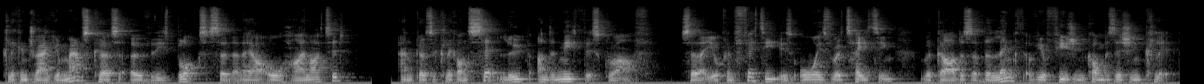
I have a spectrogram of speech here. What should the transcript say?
Click and drag your mouse cursor over these blocks so that they are all highlighted and go to click on Set Loop underneath this graph so that your confetti is always rotating regardless of the length of your fusion composition clip.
